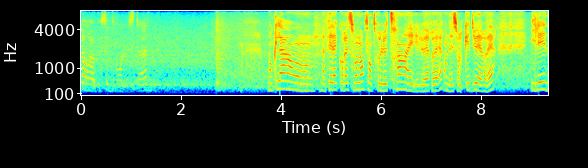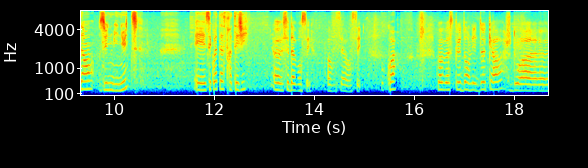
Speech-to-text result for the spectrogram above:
là, on va passer devant le stade. Donc là, on a fait la correspondance entre le train et le RER. On est sur le quai du RER. Il est dans une minute. Et c'est quoi ta stratégie? Euh, c'est d'avancer. Avancer, avancer. Pourquoi? Bah, parce que dans les deux cas, je dois. euh,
